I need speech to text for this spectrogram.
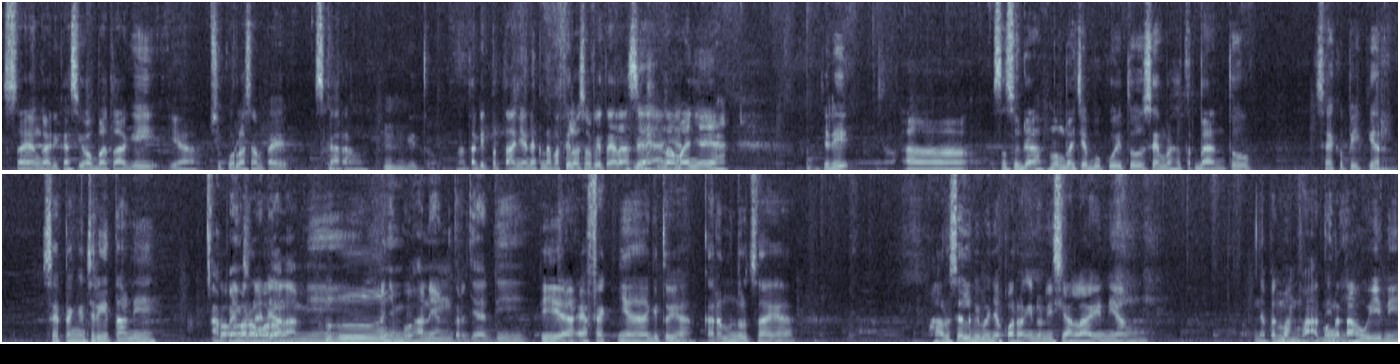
Saya nggak dikasih obat lagi, ya syukurlah sampai sekarang Mhm. gitu. Nah tadi pertanyaannya kenapa filosofi teras ya iya. namanya ya? Jadi eh, sesudah membaca buku itu saya merasa terbantu. Saya kepikir saya pengen cerita nih Apa yang sudah orang-orang. dialami, Mm-mm. penyembuhan yang terjadi. Iya, efeknya gitu ya. Karena menurut saya harusnya lebih banyak orang Indonesia lain yang dapat manfaat ini. mengetahui ini.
